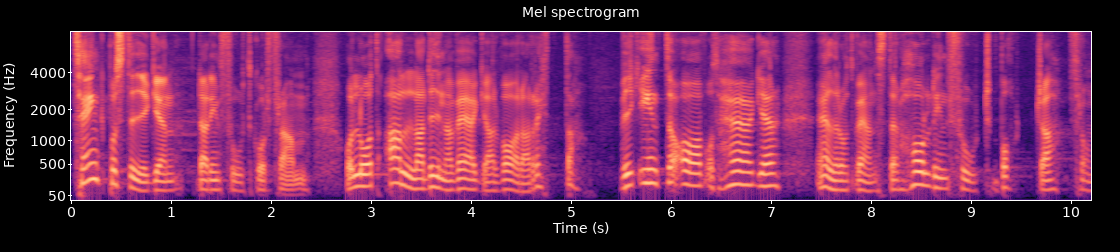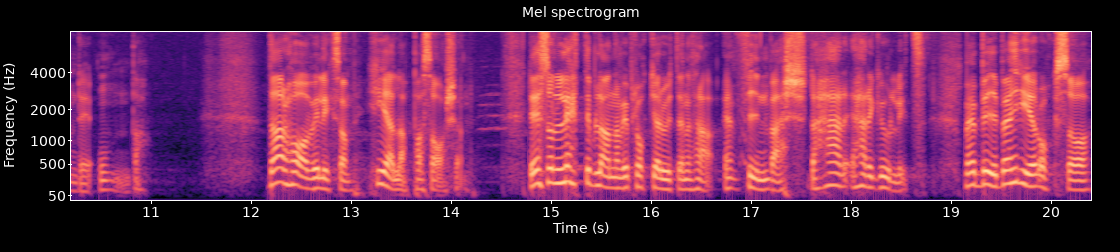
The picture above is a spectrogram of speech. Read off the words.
Tänk på stigen där din fot går fram och låt alla dina vägar vara rätta. Vik inte av åt höger eller åt vänster. Håll din fot borta från det onda. Där har vi liksom hela passagen. Det är så lätt ibland när vi plockar ut en, här, en fin vers. Det här, det här är gulligt. Men Bibeln ger också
